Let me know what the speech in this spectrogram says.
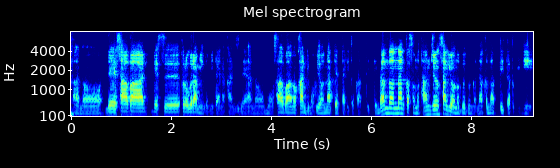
うん。あの、で、サーバーレスプログラミングみたいな感じで、あの、もうサーバーの管理も不要になってったりとかって言って、だんだんなんかその単純作業の部分がなくなっていったときに、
